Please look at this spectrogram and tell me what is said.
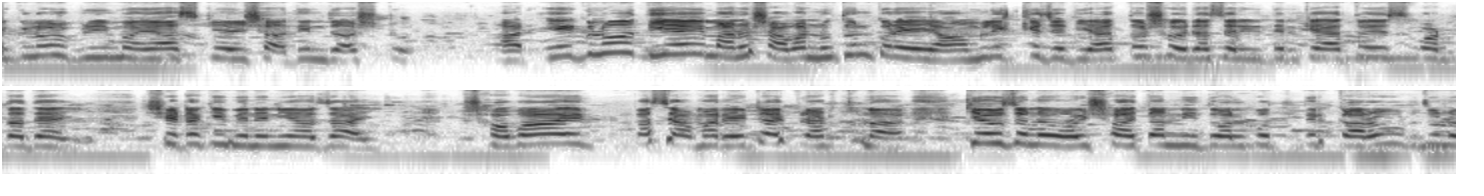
এগুলোর বিনিময়ে আজকে এই স্বাধীন রাষ্ট্র। আর এগুলো দিয়েই মানুষ আবার নতুন করে এই আওয়ামী লীগকে যদি এত স্বৈরাচারীদেরকে এত স্পর্ধা দেয় সেটা কি মেনে নেওয়া যায়। সবার কাছে আমার এটাই প্রার্থনা, কেউ যেন ওই শয়তানি দলপতিদের কারোর জন্য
